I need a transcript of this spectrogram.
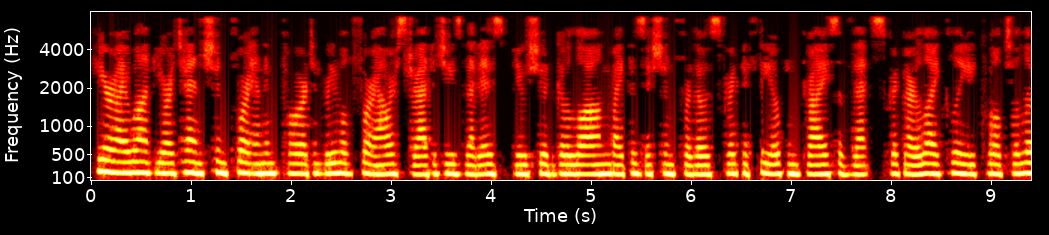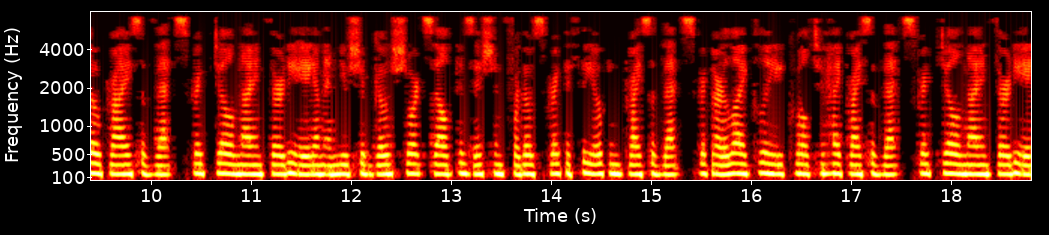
Here I want your attention for an important rule for our strategies. That is, you should go long by position for those script if the open price of that script are likely equal to low price of that script till 9.30 am and you should go short sell position for those script if the open price of that script are likely equal to high price of that script till 9.30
